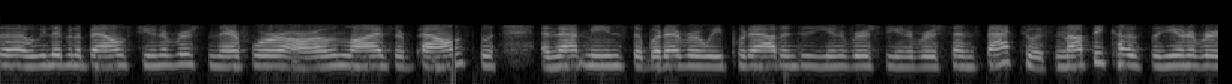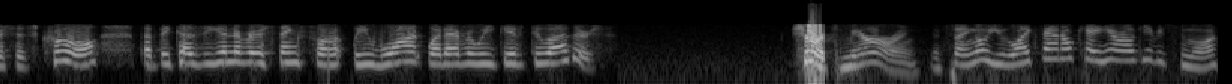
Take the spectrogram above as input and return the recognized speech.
Uh, we live in a balanced universe, and therefore our own lives are balanced. And that means that whatever we put out into the universe, the universe sends back to us. Not because the universe is cruel, but because the universe thinks we want whatever we give to others. Sure, it's mirroring. It's saying, "Oh, you like that? Okay, here, I'll give you some more."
